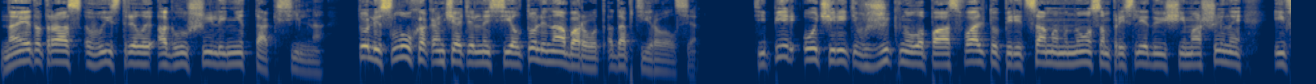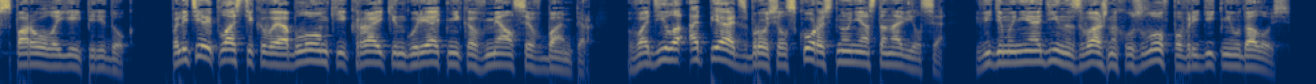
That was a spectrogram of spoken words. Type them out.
На этот раз выстрелы оглушили не так сильно. То ли слух окончательно сел, то ли наоборот адаптировался. Теперь очередь вжикнула по асфальту перед самым носом преследующей машины и вспорола ей передок. Полетели пластиковые обломки, край кенгурятника вмялся в бампер. Водила опять сбросил скорость, но не остановился. Видимо, ни один из важных узлов повредить не удалось.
